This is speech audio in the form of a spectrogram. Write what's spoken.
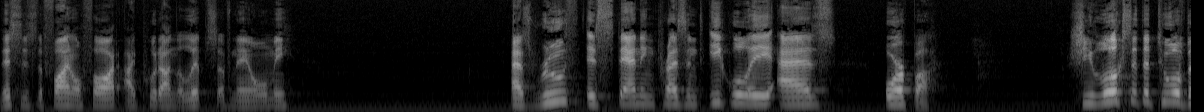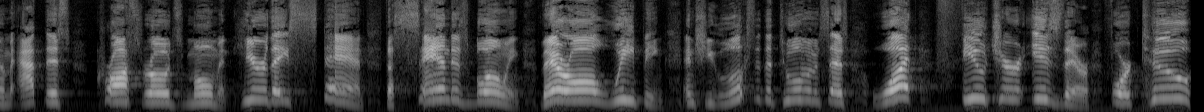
This is the final thought I put on the lips of Naomi. As Ruth is standing present equally as Orpah. She looks at the two of them at this crossroads moment. Here they stand. The sand is blowing. They're all weeping. And she looks at the two of them and says, What future is there for two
